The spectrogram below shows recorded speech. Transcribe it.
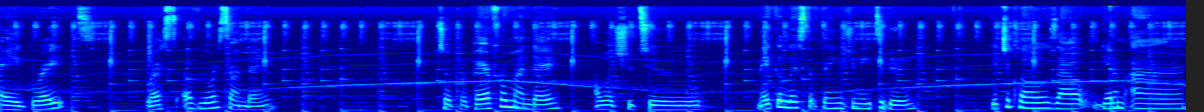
a great rest of your Sunday. To prepare for Monday, I want you to make a list of things you need to do. Get your clothes out, get them on,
